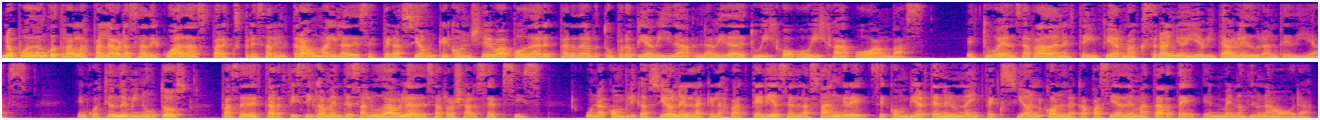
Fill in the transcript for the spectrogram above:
No puedo encontrar las palabras adecuadas para expresar el trauma y la desesperación que conlleva poder perder tu propia vida, la vida de tu hijo o hija o ambas. Estuve encerrada en este infierno extraño y evitable durante días. En cuestión de minutos pasé de estar físicamente saludable a desarrollar sepsis, una complicación en la que las bacterias en la sangre se convierten en una infección con la capacidad de matarte en menos de una hora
